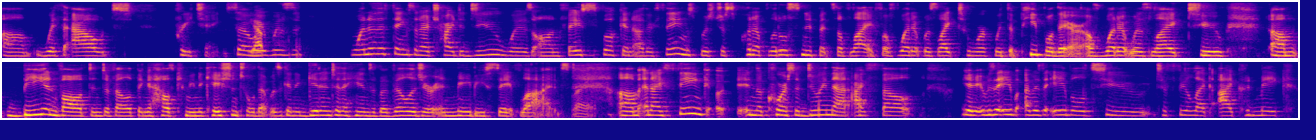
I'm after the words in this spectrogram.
um, without preaching? So yep. it was one of the things that I tried to do was on Facebook and other things was just put up little snippets of life of what it was like to work with the people there, of what it was like to um, be involved in developing a health communication tool that was going to get into the hands of a villager and maybe save lives. Right. Um, and I think in the course of doing that, I felt you know, it was able I was able to to feel like I could make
